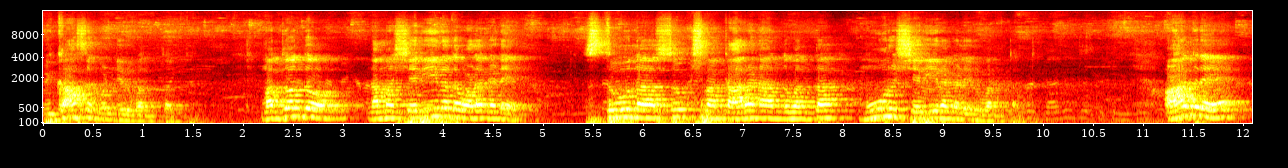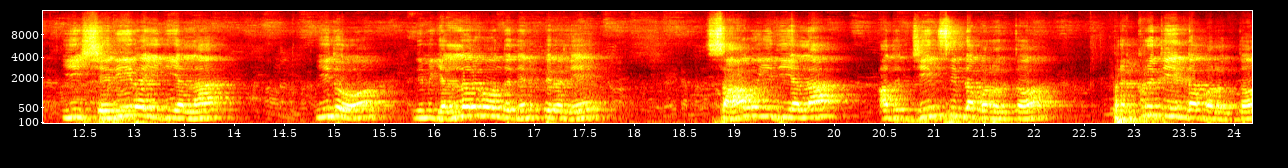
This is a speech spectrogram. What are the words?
ವಿಕಾಸಗೊಂಡಿರುವಂಥದ್ದು. ಮತ್ತೊಂದು, ನಮ್ಮ ಶರೀರದ ಒಳಗಡೆ ಸ್ಥೂಲ ಸೂಕ್ಷ್ಮ ಕಾರಣ ಅನ್ನುವಂಥ ಮೂರು ಶರೀರಗಳಿರುವಂಥದ್ದು. ಆದರೆ ಈ ಶರೀರ ಇದೆಯಲ್ಲ? ಇದು ನಿಮಗೆಲ್ಲರಿಗೂ ಒಂದು ನೆನಪಿರಲಿ. ಸಾವು ಇದೆಯಲ್ಲ? ಅದು ಜೀನ್ಸ್ ಇಂದ ಬರುತ್ತೋ, ಪ್ರಕೃತಿಯಿಂದ ಬರುತ್ತೋ,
